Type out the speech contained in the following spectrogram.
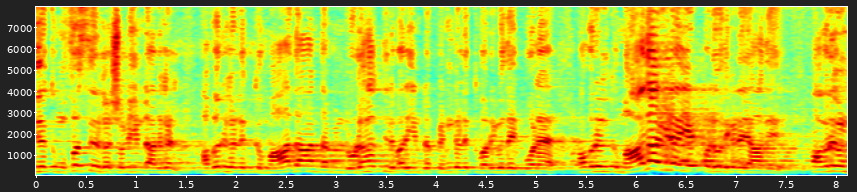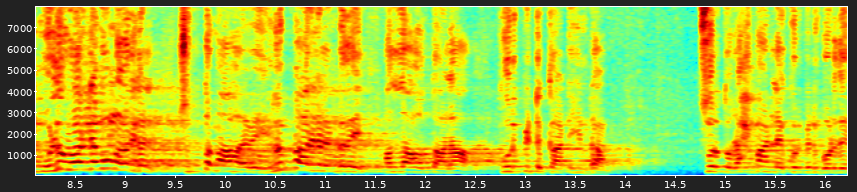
இதற்கு முஃபஸர்கள் சொல்கின்றார்கள் அவர்களுக்கு மாதாந்தம் இன்று உலகத்தில் வருகின்ற பெண்களுக்கு வருவதைப் போல அவர்களுக்கு மாதாவிடா ஏற்படுவது கிடையாது. அவர்கள் முழு வருடமும் அவர்கள் சுத்தமாகவே இருப்பார்கள் என்பதை அல்லாஹு தாலா குறிப்பிட்டு காட்டுகின்றான். சூரத்து ரஹ்மான்ல குறிப்பிடும் பொழுது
